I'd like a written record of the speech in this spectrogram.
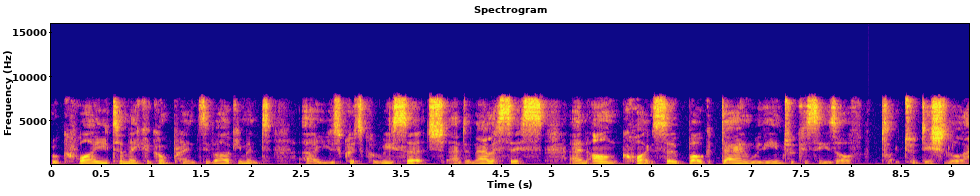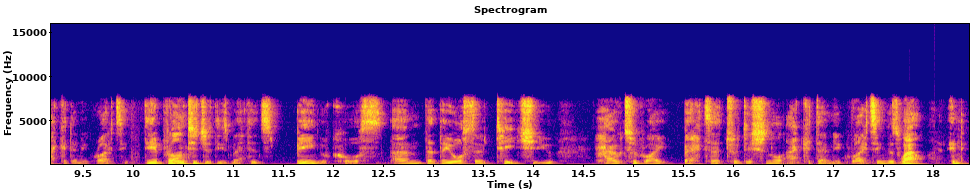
require you to make a comprehensive argument, uh, use critical research and analysis, and aren't quite so bogged down with the intricacies of like traditional academic writing. The advantage of these methods being, of course, um, that they also teach you how to write better traditional academic writing as well. In,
